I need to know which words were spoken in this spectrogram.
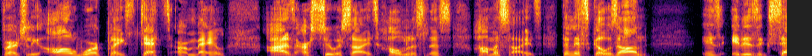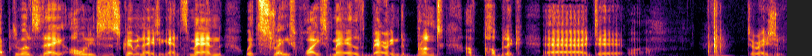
Virtually all workplace deaths are male, as are suicides, homelessness, homicides. The list goes on is it is acceptable today only to discriminate against men, with straight white males bearing the brunt of public uh, de- derision.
